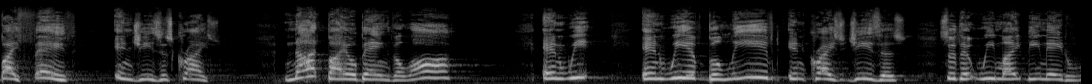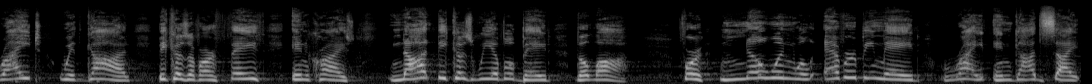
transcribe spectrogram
by faith in Jesus Christ, not by obeying the law. And we and we have believed in Christ Jesus so that we might be made right with God because of our faith in Christ, not because we have obeyed the law. For no one will ever be made right in God's sight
